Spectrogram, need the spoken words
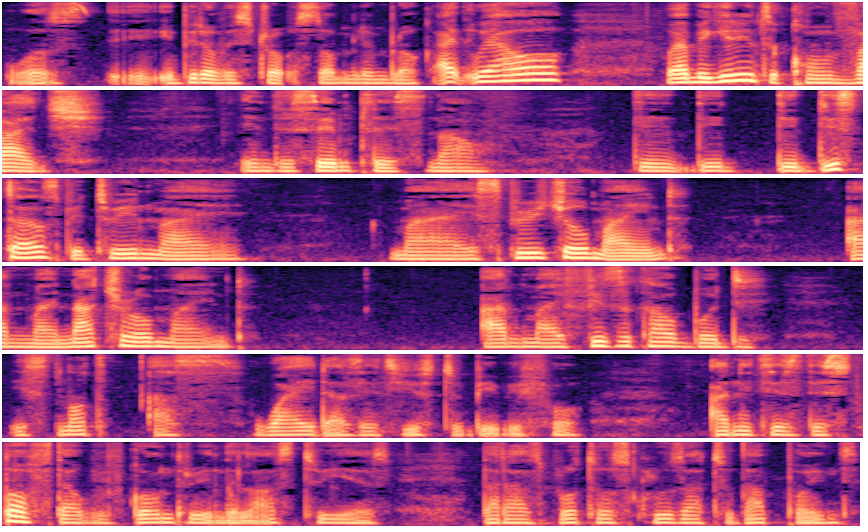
was a, a bit of a stumbling block. I, we are all we are beginning to converge in the same place now. The the the distance between my my spiritual mind and my natural mind and my physical body is not as wide as it used to be before. And it is the stuff that we've gone through in the last two years that has brought us closer to that point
